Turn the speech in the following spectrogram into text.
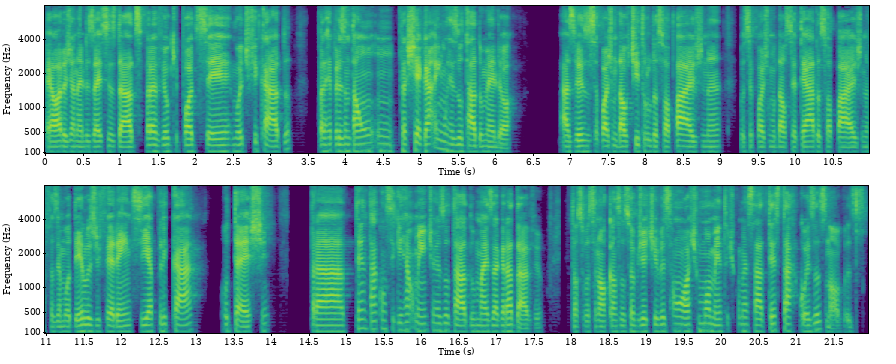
é hora de analisar esses dados para ver o que pode ser modificado para representar um, um para chegar em um resultado melhor. Às vezes você pode mudar o título da sua página, você pode mudar o CTA da sua página, fazer modelos diferentes e aplicar o teste para tentar conseguir realmente o um resultado mais agradável. Então, se você não alcança o seu objetivo, esse é um ótimo momento de começar a testar coisas novas.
